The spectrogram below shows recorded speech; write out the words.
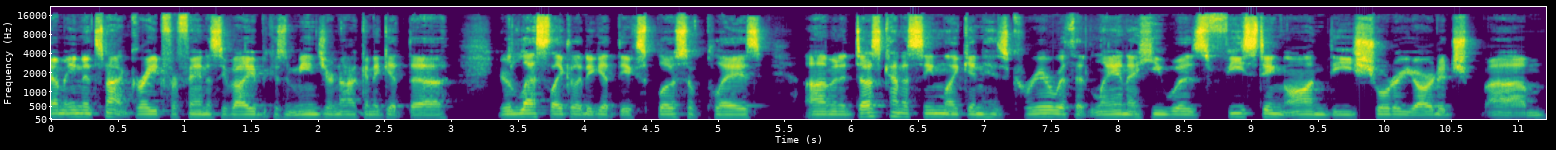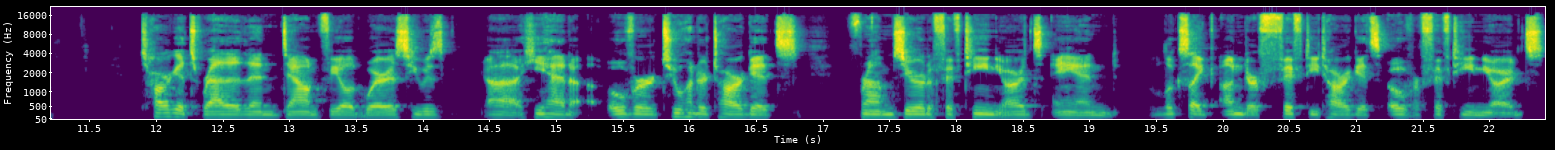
I mean, it's not great for fantasy value because it means you're not going to get the you're less likely to get the explosive plays. Um, and it does kind of seem like in his career with Atlanta, he was feasting on the shorter yardage um, targets rather than downfield. Whereas he was uh, he had over 200 targets from zero to 15 yards and looks like under 50 targets over 15 yards.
